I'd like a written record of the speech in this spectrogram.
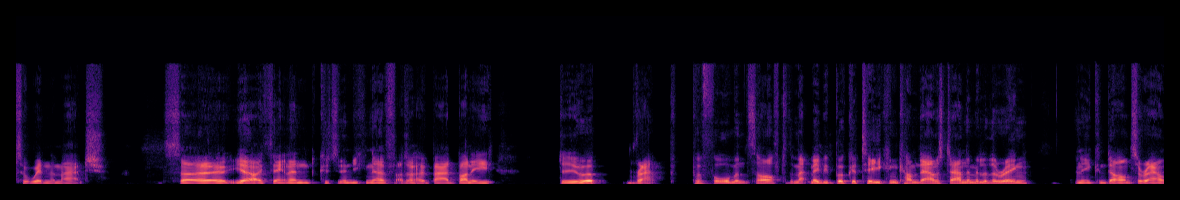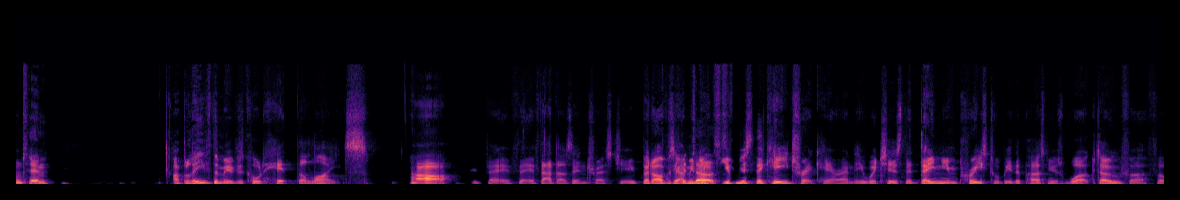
to win the match. So yeah, I think and then because then you can have I don't know Bad Bunny do a rap performance after the match. Maybe Booker T can come down and stand in the middle of the ring, and he can dance around him. I believe the movie is called Hit the Lights. Ah, if, if, if that does interest you. But obviously, I It mean, you, you've, missed the key trick here, Andy, which is that Damian Priest will be the person who's worked over for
